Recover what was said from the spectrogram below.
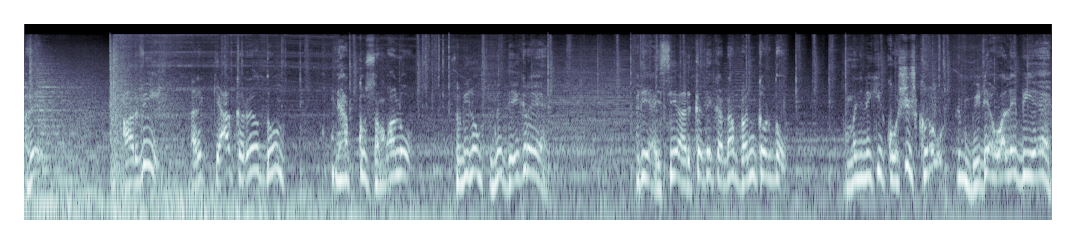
अरे आरवी अरे क्या कर रहे हो तुम? अपने आप को संभालो। सभी लोग तुम्हें देख रहे हैं। अरे ऐसी हरकतें करना बंद कर दो। समझने की कोशिश करो। मीडिया वाले भी है।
